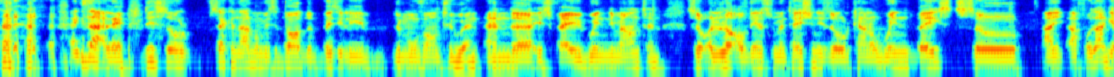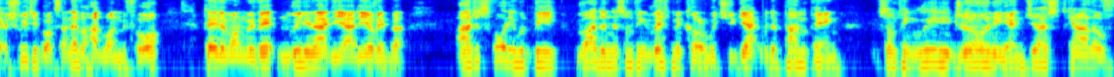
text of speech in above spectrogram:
exactly. This whole second album is about the, basically the move on to, and and uh, it's very windy mountain. So a lot of the instrumentation is all kind of wind based. So I, I thought I'd get a shruti box. I never had one before. Played around with it and really liked the idea of it, but I just thought it would be rather than something rhythmical, which you get with the pumping, something really drony and just kind of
